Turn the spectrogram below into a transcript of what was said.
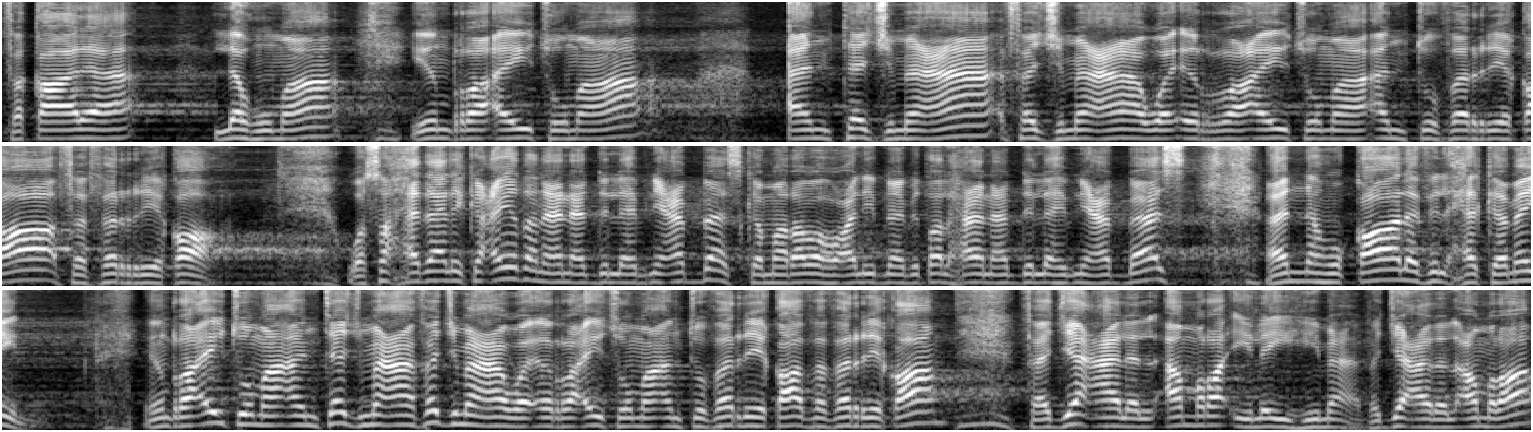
فقال لهما إن رأيتما أن تجمعا فاجمعا وإن رأيتما أن تفرقا ففرقا. وصح ذلك أيضا عن عبد الله بن عباس كما رواه علي بن أبي طلحة عن عبد الله بن عباس أنه قال في الحكمين إن رأيتما أن تجمع فاجمعا وإن رأيتما أن تفرقا ففرقا فجعل الأمر إليهما فجعل الأمر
